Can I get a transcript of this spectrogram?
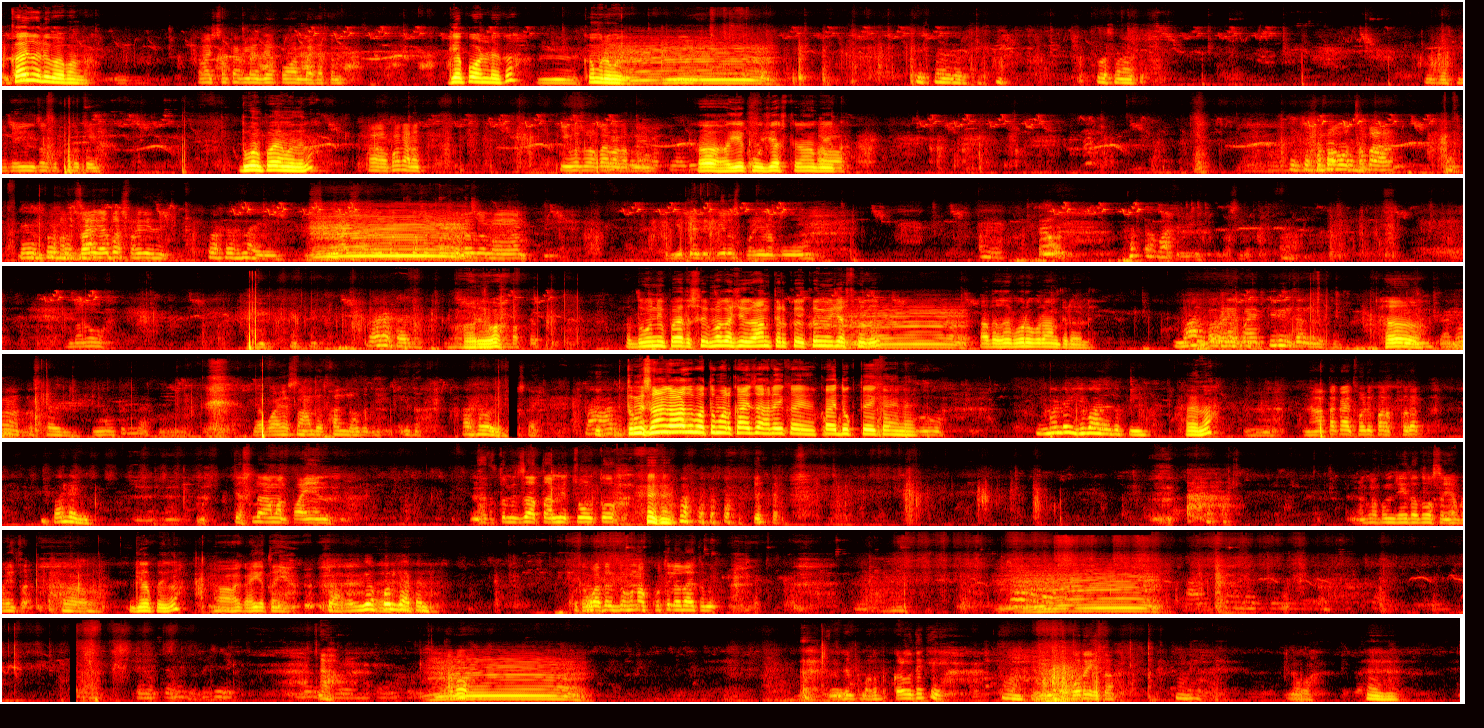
काय झालं बाबांना? पाय सटाकला द्या पवारला ह्यातून. गॅप वाढलाय का? हम्म. कमरेमध्ये. एक इंचाचा फरक आहे दोन पायामध्ये ना? हा बघा ना. ही हा हा एक जास्त लांब एक. थांबा येते ते केलंच पाहिजे ना बघा अरे वा. दोन्ही पाय मग अशी अंतर कमी जास्त होतं. आता बरोबर अंतर आलं हा. तुम्ही सांगा आजोबा तुम्हाला काय झालंय काय काय दुखतंय काय नाही? हो. है ना? आता काय थोडीफार फरक तसलं आम्हाला पाहिजे तुम्ही जाता मी चोळतो. का तुमच्या इथं दोस्त या काहीचा गॅप आहे का हा काही येत नाही चालेल घ्या पडलं आता तेव्हा तर डोना कुतलेला आहे तुम्ही। मला कळवते की मला बरं येतं हम्म. हम्म।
